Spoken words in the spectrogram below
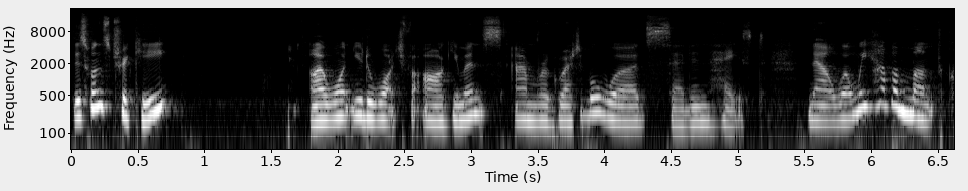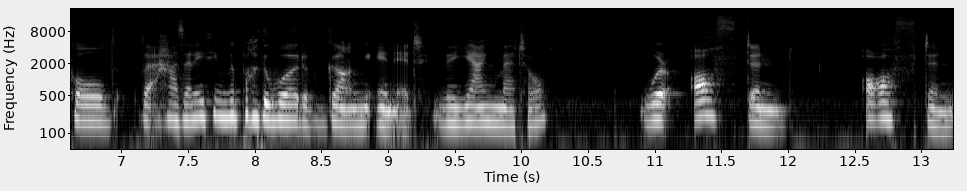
This one's tricky I want you to watch for arguments and regrettable words said in haste. Now, when we have a month called that has anything by the word of geng in it, the yang metal, we're often, often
